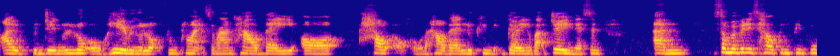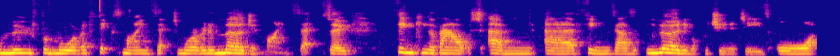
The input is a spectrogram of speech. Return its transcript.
I've been doing a lot or hearing a lot from clients around how they are how or how they're looking at going about doing this, and um, some of it is helping people move from more of a fixed mindset to more of an emergent mindset. So thinking about um, uh, things as learning opportunities or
